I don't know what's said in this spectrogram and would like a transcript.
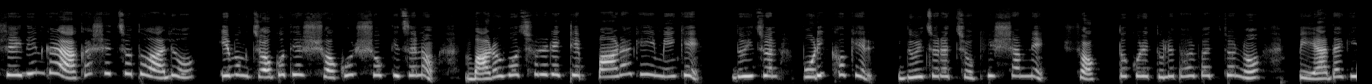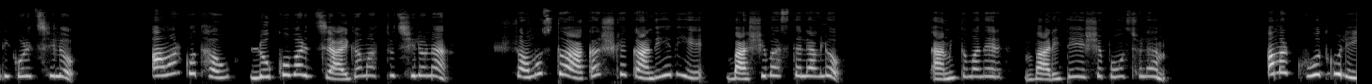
সেই দিনকার আকাশের যত আলো এবং জগতের সকল শক্তি যেন বারো বছরের একটি পাড়াকেই মেয়েকে দুইজন পরীক্ষকের দুই জোড়া চোখের সামনে শক্ত করে তুলে ধরবার জন্য পেয়াদাগিরি করেছিল। আমার কোথাও লুকোবার জায়গা মাত্র ছিল না। সমস্ত আকাশকে কাঁদিয়ে দিয়ে বাঁশি বাজতে লাগল। আমি তোমাদের বাড়িতে এসে পৌঁছলাম। আমার খুঁতগুলি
